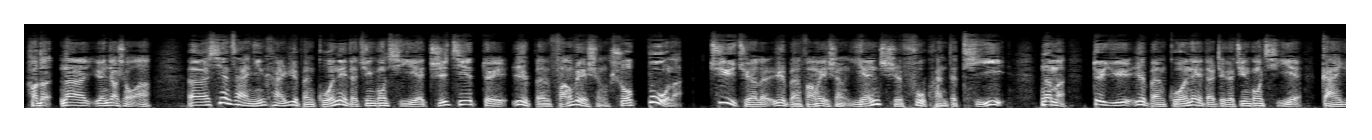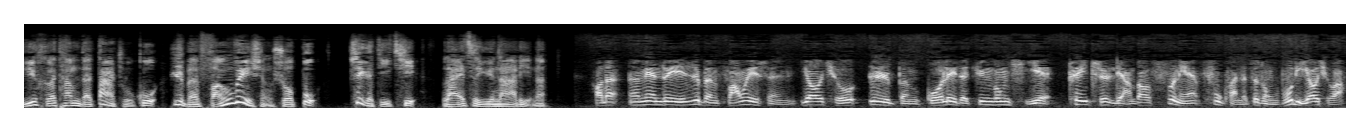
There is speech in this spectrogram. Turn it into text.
好的，那袁教授啊，呃，现在您看日本国内的军工企业直接对日本防卫省说不了，拒绝了日本防卫省延迟付款的提议。那么，对于日本国内的这个军工企业敢于和他们的大主顾日本防卫省说不，这个底气来自于哪里呢？好的，呃，面对日本防卫省要求日本国内的军工企业推迟两到四年付款的这种无理要求啊。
